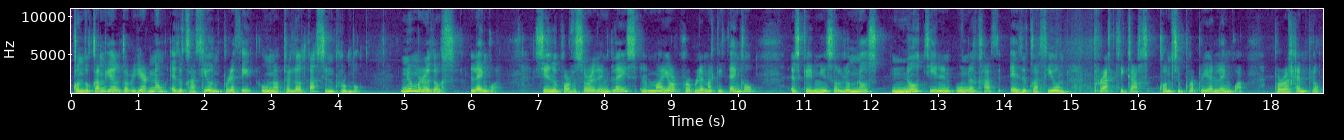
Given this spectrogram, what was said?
Cuando cambia el gobierno, educación parece una pelota sin rumbo. Número 2. Lengua. Siendo profesor de inglés, el mayor problema que tengo es que mis alumnos no tienen una ca- educación práctica con su propia lengua. Por ejemplo,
